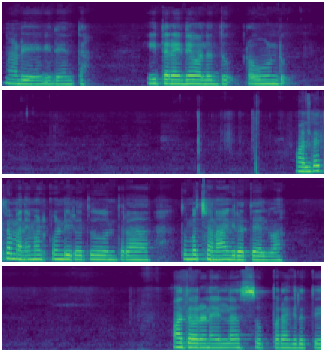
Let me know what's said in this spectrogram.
ನೋಡಿ ಹೇಗಿದೆ ಅಂತ. ಈ ಥರ ಇದೆ ಹೊಲದ್ದು, ರೌಂಡು. ಹೊಲ್ದ ಹತ್ರ ಮನೆ ಮಾಡ್ಕೊಂಡಿರೋದು ಒಂಥರ ತುಂಬ ಚೆನ್ನಾಗಿರುತ್ತೆ ಅಲ್ವಾ? ವಾತಾವರಣ ಎಲ್ಲ ಸೂಪರಾಗಿರುತ್ತೆ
